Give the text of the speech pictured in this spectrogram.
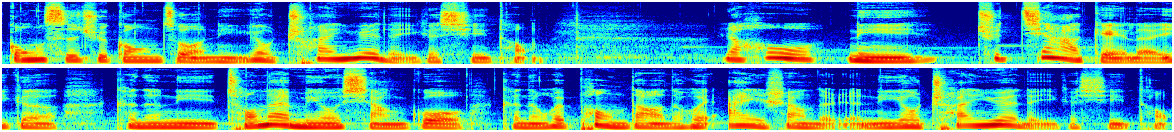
公司去工作，你又穿越了一个系统。然后你去嫁给了一个可能你从来没有想过可能会碰到的、会爱上的人，你又穿越了一个系统。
